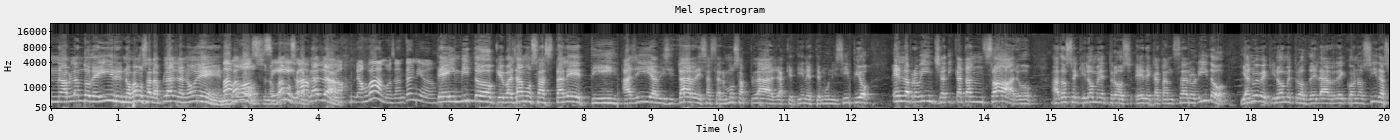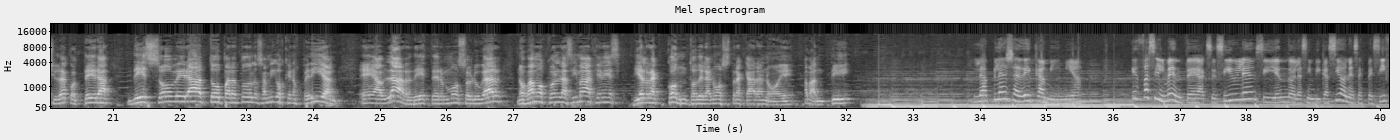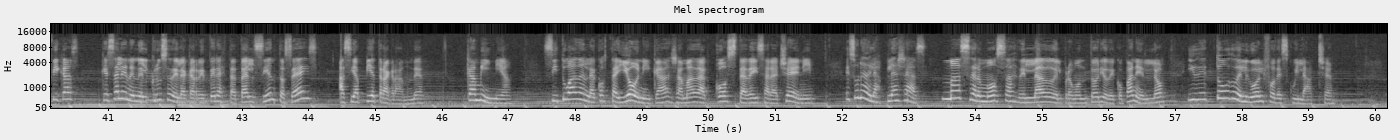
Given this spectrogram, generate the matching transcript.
Hablando de ir, nos vamos a la playa, Noé. ¿Nos vamos? ¿Nos sí, vamos a la playa? Nos, nos vamos, Antonio. Te invito que vayamos hasta Leti, allí a visitar esas hermosas playas que tiene este municipio en la provincia de Catanzaro, a 12 kilómetros eh, de Catanzaro Lido y a 9 kilómetros de la reconocida ciudad costera de Soberato. Para todos los amigos que nos pedían eh, hablar de este hermoso lugar, nos vamos con las imágenes y el raconto de la nuestra cara Noé. Avanti. La playa de Caminia. Es fácilmente accesible siguiendo las indicaciones específicas que salen en el cruce de la carretera estatal 106 hacia Pietra Grande. Caminia, situada en la costa iónica llamada Costa dei Saraceni, es una de las playas más hermosas del lado del promontorio de Copanello y de todo el Golfo de Squillace.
